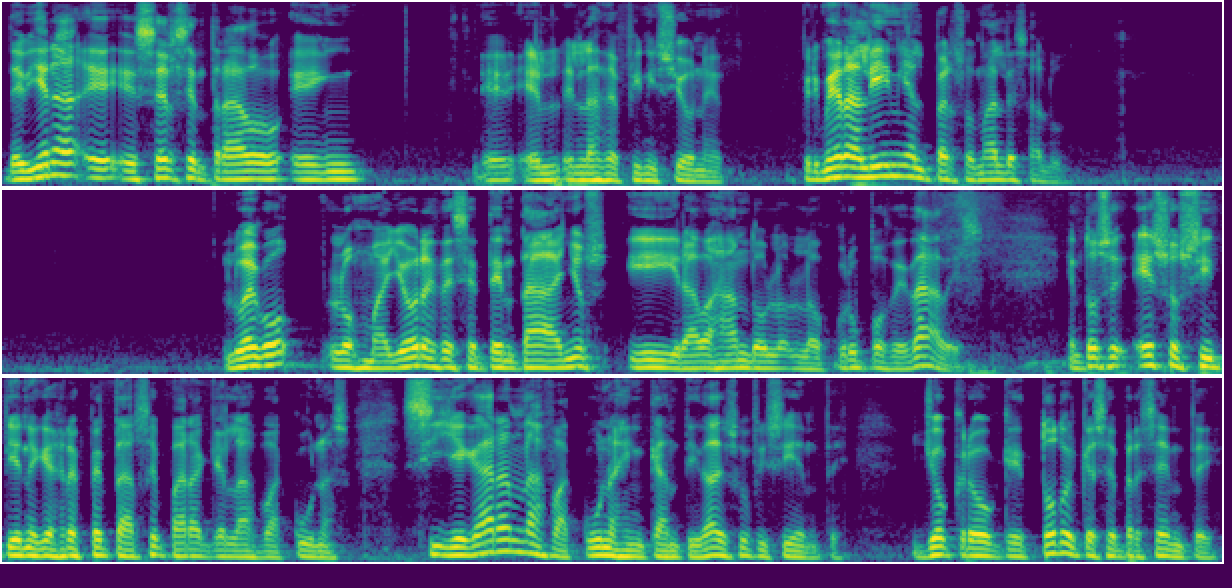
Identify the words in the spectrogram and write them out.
debiera eh, ser centrado en, eh, en las definiciones. Primera línea, el personal de salud. Luego, los mayores de 70 años irá bajando lo- los grupos de edades. Entonces, eso sí tiene que respetarse para que las vacunas, si llegaran las vacunas en cantidades suficientes, yo creo que todo el que se presente,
